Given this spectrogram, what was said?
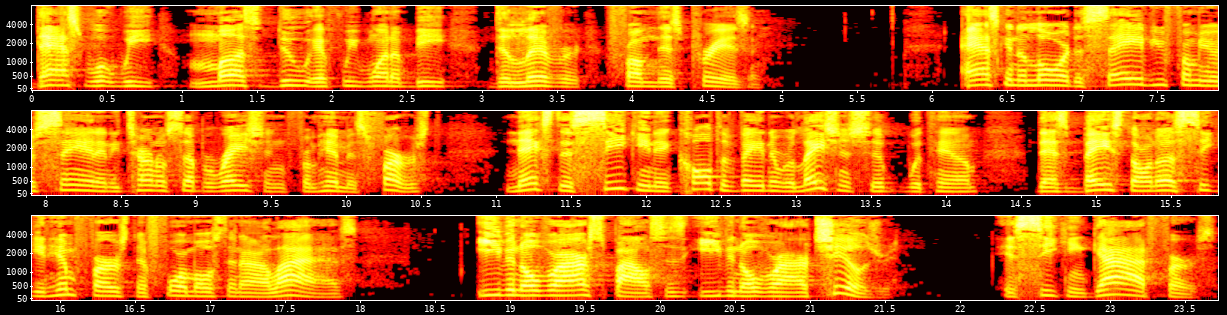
That's what we must do if we want to be delivered from this prison. Asking the Lord to save you from your sin and eternal separation from Him is first. Next is seeking and cultivating a relationship with Him that's based on us seeking Him first and foremost in our lives, even over our spouses, even over our children. Is seeking God first.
